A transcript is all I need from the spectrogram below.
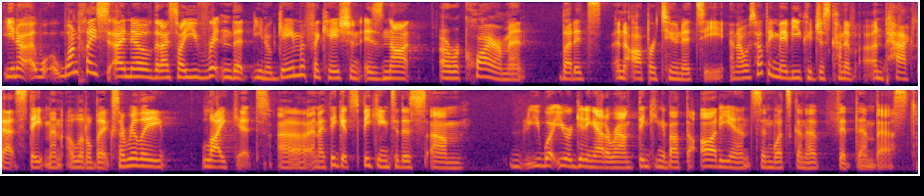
You know, one place I know that I saw you've written that you know gamification is not a requirement, but it's an opportunity. And I was hoping maybe you could just kind of unpack that statement a little bit because I really like it, uh, and I think it's speaking to this. Um, what you were getting at around thinking about the audience and what's going to fit them best.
